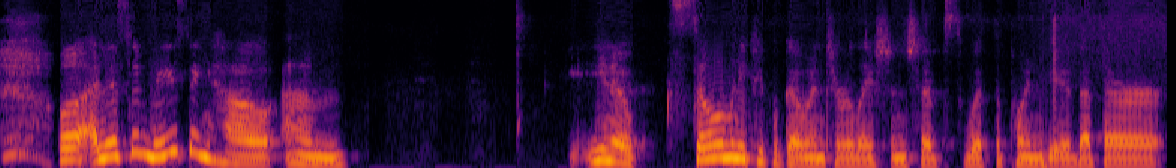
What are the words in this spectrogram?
Well, and it's amazing how, um, you know, so many people go into relationships with the point of view that they're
